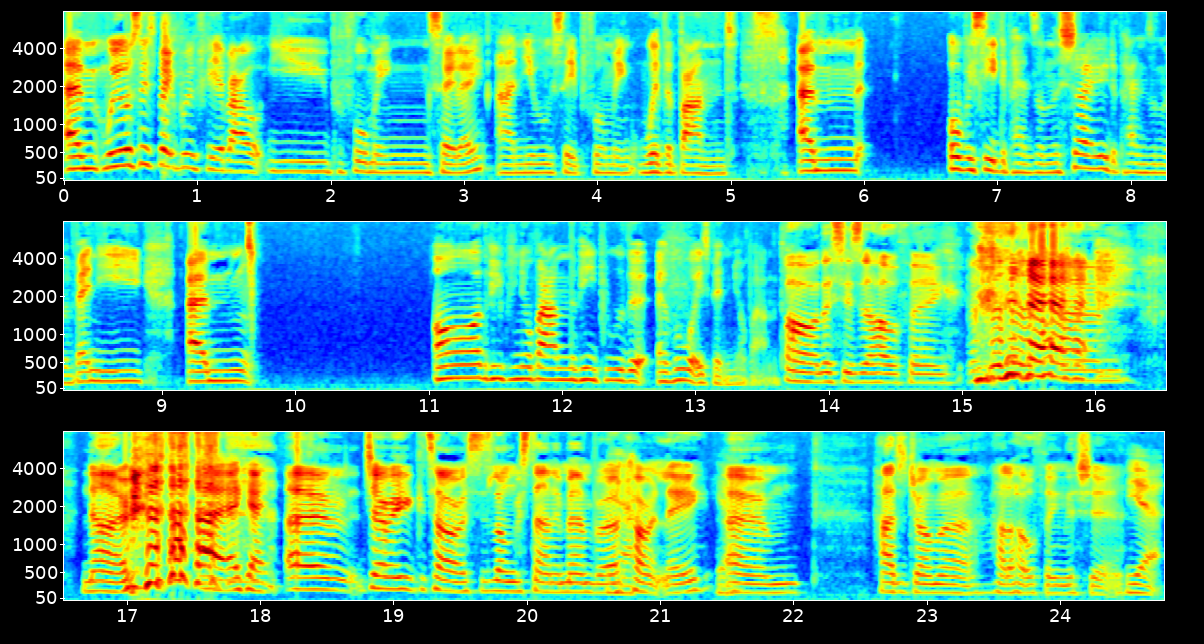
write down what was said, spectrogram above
Um, we also spoke briefly about you performing solo and you also performing with a band. Um, obviously, it depends on the show, depends on the venue. Um, are the people in your band the people that have always been in your band? Oh, this is the whole thing. um, no. oh, okay. um, Joey, guitarist, is longest standing member Yeah. currently. Yeah. Um, had a drummer, had a whole thing this year. Yeah.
